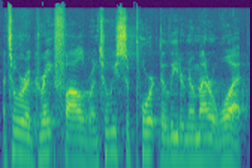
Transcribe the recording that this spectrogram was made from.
until we're a great follower, until we support the leader no matter what,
